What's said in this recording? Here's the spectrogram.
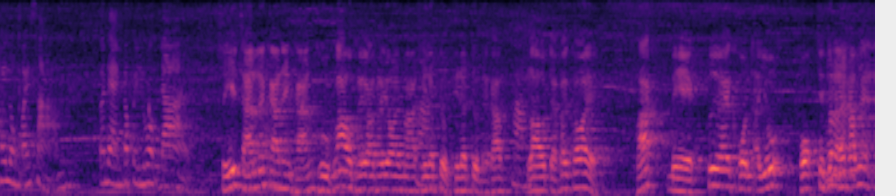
ให้ลงไว้สามป้าแดงก็ไปรวบได้ สีสันและการแข่งขันถูกเล่าทยอยทยอยมาค่ะทีละจุดทีละจุดนะครับค่ะเราจะค่อยๆ พักเบรกเพื่อให้คนอายุ 60 เท่าไหร่นะครับเนี่ย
